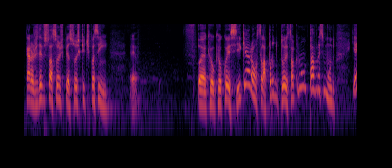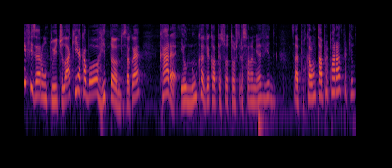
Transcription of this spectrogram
Cara, já teve situações de pessoas que, tipo assim. é, é, que, eu, que eu conheci, que eram, sei lá, produtores e tal, que não estavam nesse mundo. E aí fizeram um tweet lá que acabou irritando, sabe qual é? Cara, eu nunca vi aquela pessoa tão estressada na minha vida, sabe? Porque ela não tá preparada para aquilo.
